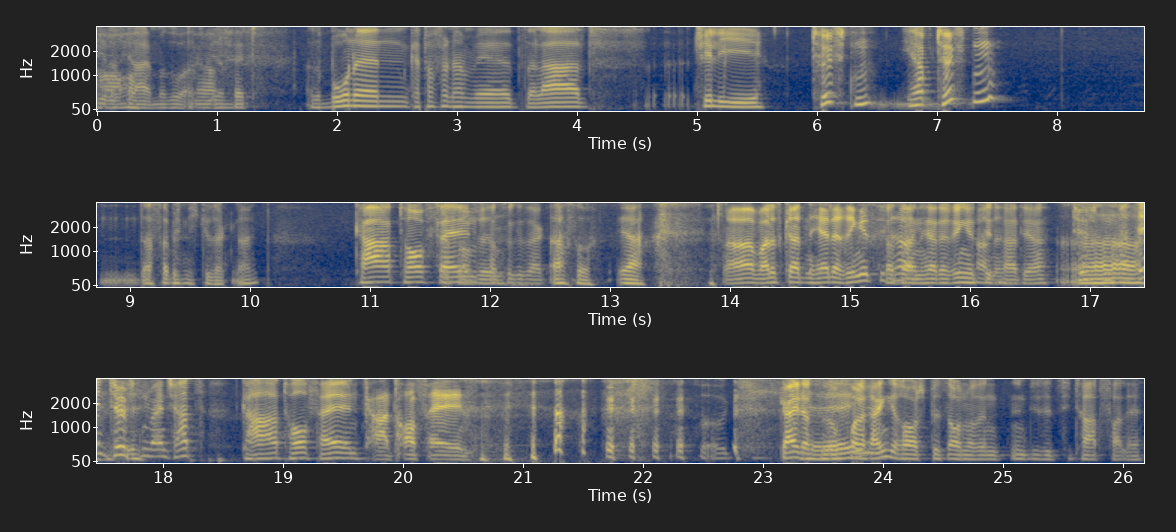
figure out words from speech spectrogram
jedes oh, Jahr immer so. Also ja, fett. Also Bohnen, Kartoffeln haben wir jetzt, Salat, Chili. Tüften? Ihr habt Tüften? Das habe ich nicht gesagt, nein. Kartoffeln, Kartoffeln, hast du gesagt. Ach so, ja. Ah, war das gerade ein Herr der Ringe-Zitat? Das war ein Herr der Ringe-Zitat, ja. Ah. Tüften, was sind Tüften, mein Schatz? Kartoffeln. Kartoffeln. Geil, dass du so voll reingerauscht bist, auch noch in, in diese Zitatfalle.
